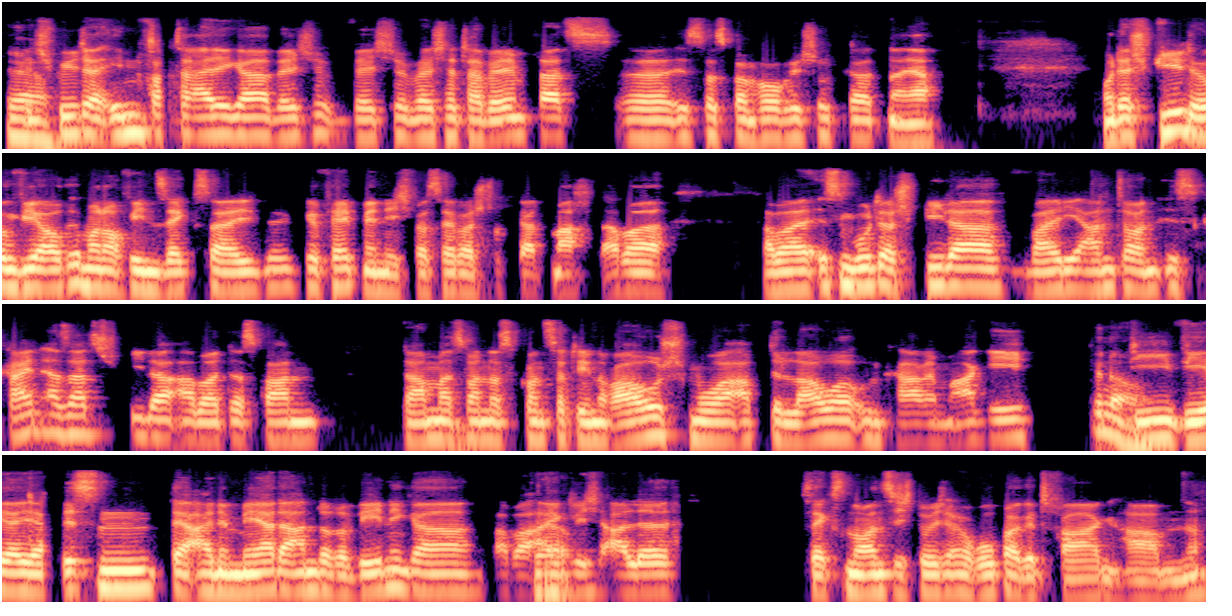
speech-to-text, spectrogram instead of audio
ja. Jetzt spielt er Innenverteidiger. Welche, welche, welcher Tabellenplatz äh, ist das beim VfB Stuttgart? Naja. Und er spielt irgendwie auch immer noch wie ein Sechser. Gefällt mir nicht, was er bei Stuttgart macht. Aber, aber ist ein guter Spieler, weil die Anton ist kein Ersatzspieler, aber das waren, damals waren das Konstantin Rausch, Moa Abdelauer und Karim Agi. Genau. Die wir ja wissen, der eine mehr, der andere weniger, aber ja. eigentlich alle 96 durch Europa getragen haben. Ne?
